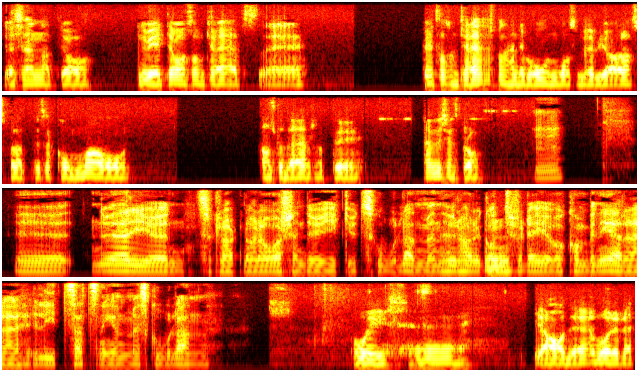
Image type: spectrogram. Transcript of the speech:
jag känner att jag nu vet jag vad som krävs. Eh, vet vad som krävs på den här nivån, vad som behöver göras för att det ska komma och allt det där. Så att det, det känns bra. Mm. Uh, nu är det ju såklart några år sedan du gick ut skolan, men hur har det gått mm. för dig att kombinera elitsatsningen med skolan? Oj. Eh, ja, det har varit rätt,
